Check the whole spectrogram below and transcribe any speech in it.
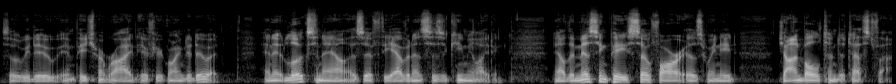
so that we do impeachment right if you're going to do it. And it looks now as if the evidence is accumulating. Now, the missing piece so far is we need John Bolton to testify.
